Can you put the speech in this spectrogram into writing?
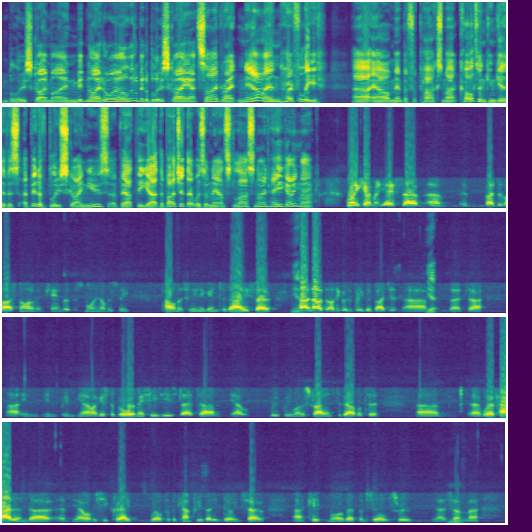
Blue Sky Mine, Midnight Oil, a little bit of blue sky outside right now, and hopefully uh, our member for Parkes, Mark Coulton, can give us a bit of blue sky news about the uh, the budget that was announced last night. How are you going, Mark? Morning, Cameron. Yes, uh, um, budget last night. I'm in Canberra this morning. Obviously, Parliament sitting again today. So, Yep. uh, no, I think it was a pretty good budget. Um, Yep. That uh, uh, in, in, in, you know, I guess the broader message is that um, you know we, we want Australians to be able to uh, work hard and uh, uh, you know obviously create wealth for the country, but in doing so, uh, keep more of that themselves through Mm. some uh,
